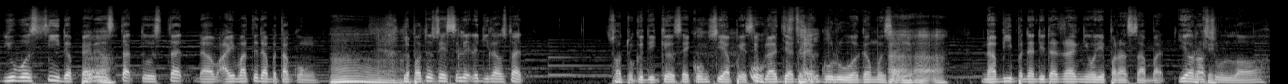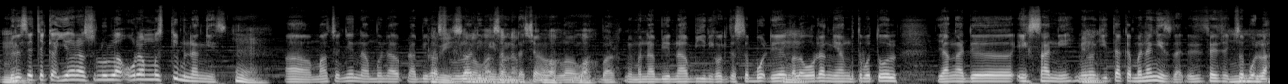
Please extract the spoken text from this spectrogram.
You will see the parents Ha. start to start dah, Air mata dah bertakung Ah. Lepas tu saya selit lagi lah Ustaz Suatu ketika saya kongsi apa yang saya Oh, belajar style. dengan guru agama saya Ah, ah, ah. Nabi pernah didatangi oleh para sahabat Ya Okey. Rasulullah Hmm. Bila saya cakap Ya Rasulullah Orang mesti menangis Hmm. Ah, maksudnya nama Nabi, Nabi Nabi Rasulullah ni memang dahsyat Allah, Allah, Allah. Akbar. Memang Nabi-Nabi ni kalau kita sebut dia Hmm. kalau orang yang betul-betul yang ada ihsan ni memang Hmm. kita akan menangis tak. Jadi saya sebutlah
